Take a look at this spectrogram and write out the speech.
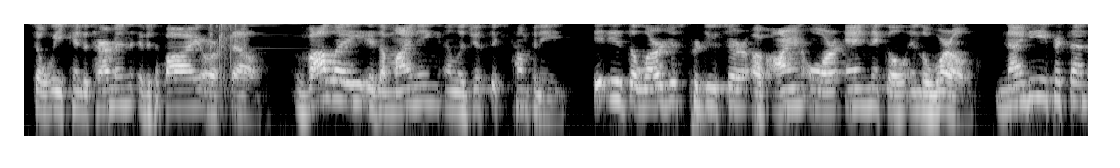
so we can determine if it's a buy or a sell. Vale is a mining and logistics company. It is the largest producer of iron ore and nickel in the world. 98%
